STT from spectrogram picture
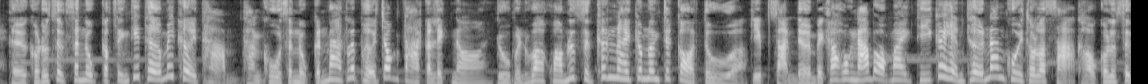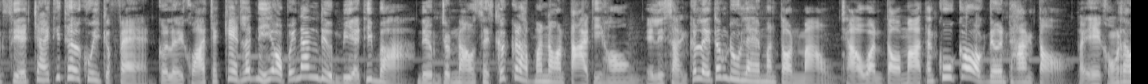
กๆ เธอก็รู้สึกสนุกกับสิ่งที่เธอไม่เคยทำทั้งคู่สนุกกันมากและเผลอจ้องตากันเล็กน้อย ดูเหมือนว่าความรู้สึกข้างในกำลังจะก่อตัว กิฟสันเดินไปเข้าห้องน้ำออกมาอีกทีก็เห็นเธอนั่งคุยโทรศัพท์ เขาก็รู้สึกเสียใจที่เธอคุยกับแฟน ก็เลยคว้าแจ็คเก็ตและหนีออกไปนั่งดื่มเบียร์ที่บาร์ ดื่มจนเมาเสร็จก็กลับมานอนตายที่ห้อง เอลิสันก็เลยต้องดูแลมันตอนเมา เช้าวันต่อมาทั้งคู่ก็ออกเดินทางต่อ พระเอกของเรา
